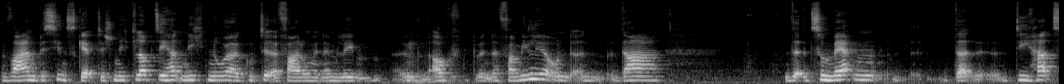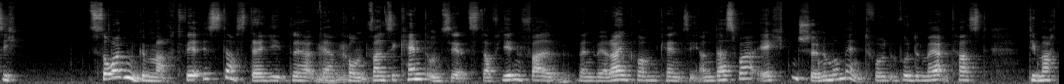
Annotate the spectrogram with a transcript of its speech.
war ein bisschen skeptisch. Und ich glaube, sie hat nicht nur gute Erfahrungen im Leben, äh, mhm. auch in der Familie und äh, da, da zu merken, da, die hat sich Sorgen gemacht. Wer ist das, der, der, der mhm. kommt? Weil sie kennt uns jetzt. Auf jeden Fall, mhm. wenn wir reinkommen, kennt sie. Und das war echt ein schöner Moment, wo, wo du merkt hast, die macht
